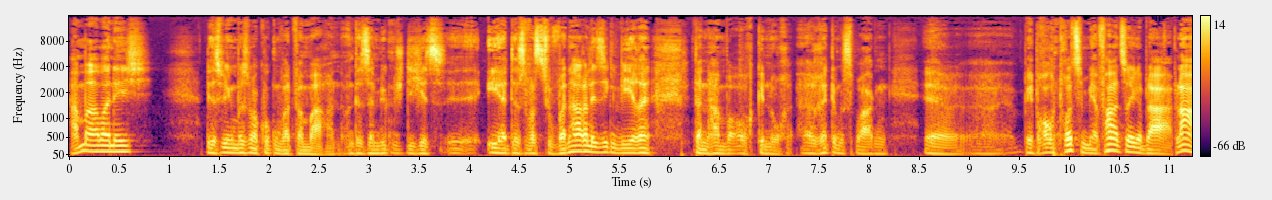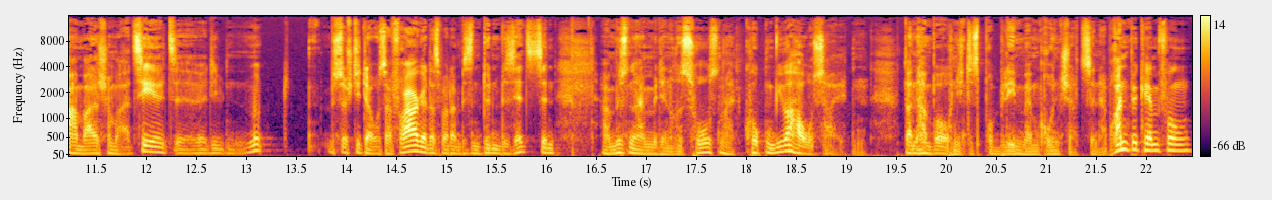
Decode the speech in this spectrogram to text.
Haben wir aber nicht. Deswegen müssen wir gucken, was wir machen. Und das ermöglicht jetzt äh, eher das, was zu vernachlässigen wäre. Dann haben wir auch genug äh, Rettungswagen. Äh, wir brauchen trotzdem mehr Fahrzeuge, bla bla, haben wir alles schon mal erzählt. Die, ne, das steht da außer Frage, dass wir da ein bisschen dünn besetzt sind. Wir müssen halt mit den Ressourcen halt gucken, wie wir haushalten. Dann haben wir auch nicht das Problem beim Grundschatz in der Brandbekämpfung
